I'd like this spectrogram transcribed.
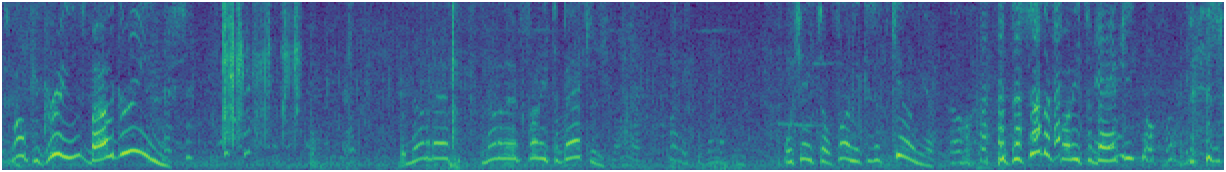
Smoke your greens by the greens. But none of that, none of that funny tobacco. Which ain't so funny because it's killing you. But this other funny tobacco, this,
